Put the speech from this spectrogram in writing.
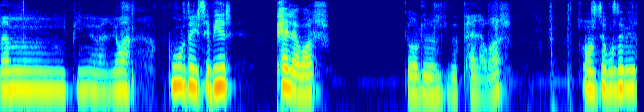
Ben bilmiyorum. Ya, burada ise bir Pele var. Gördüğünüz gibi Pele var. Sonra ise burada bir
